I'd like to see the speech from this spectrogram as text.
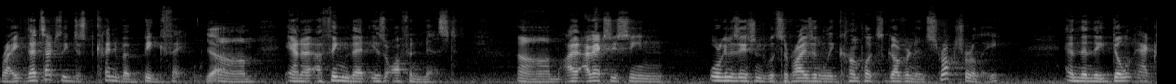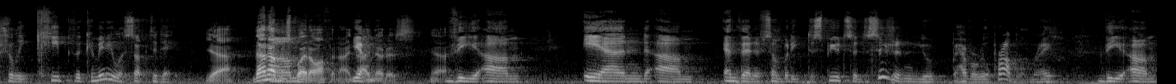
Right. That's actually just kind of a big thing. Yeah. Um, and a, a thing that is often missed. Um, I, I've actually seen organizations with surprisingly complex governance structurally, and then they don't actually keep the committee lists up to date. Yeah. That happens quite often. I, Um, yeah. I notice. Yeah. The um, and um, and then if somebody disputes a decision, you have a real problem, right? The um,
